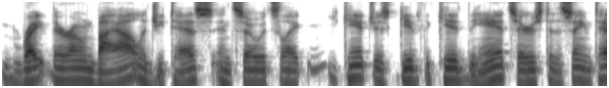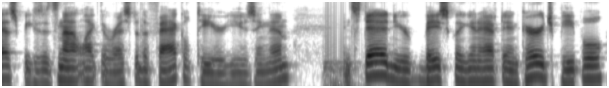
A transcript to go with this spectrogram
write their own biology tests and so it's like you can't just give the kid the answers to the same test because it's not like the rest of the faculty are using them. Instead you're basically going to have to encourage people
